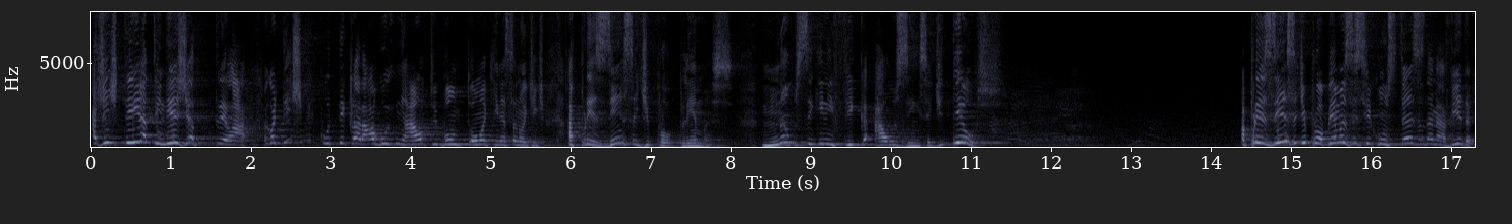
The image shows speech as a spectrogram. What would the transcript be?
A gente tem a tendência de atrelar. Agora, deixe-me declarar algo em alto e bom tom aqui nessa noite, gente. A presença de problemas não significa a ausência de Deus. A presença de problemas e circunstâncias na minha vida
